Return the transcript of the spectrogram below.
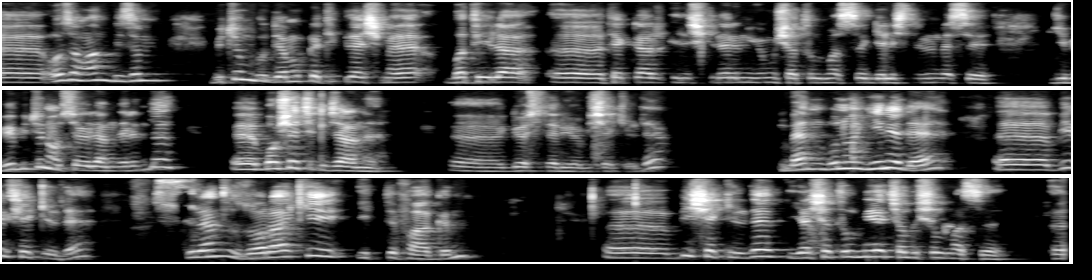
e, o zaman bizim bütün bu demokratikleşme, Batı'yla e, tekrar ilişkilerin yumuşatılması, geliştirilmesi gibi bütün o söylemlerinde e, boşa çıkacağını e, gösteriyor bir şekilde. Ben bunu yine de e, bir şekilde süren zoraki ittifakın e, bir şekilde yaşatılmaya çalışılması e,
